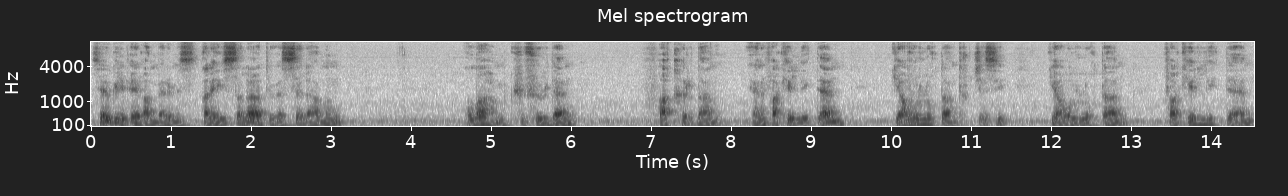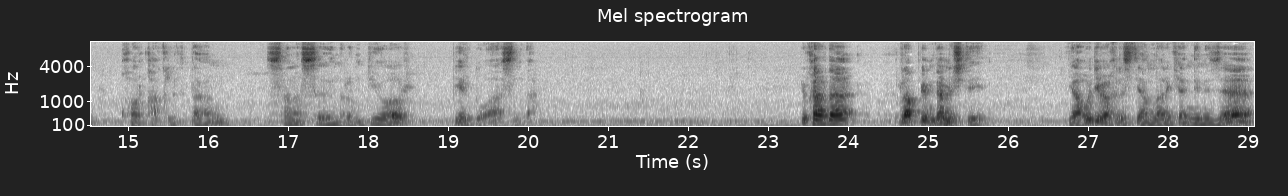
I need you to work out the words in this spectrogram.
Sevgili Peygamberimiz Aleyhissalatu Vesselam'ın Allah'ım küfürden, fakırdan, yani fakirlikten, gavurluktan Türkçesi, gavurluktan, fakirlikten, korkaklıktan sana sığınırım diyor bir duasında. Yukarıda Rabbim demişti, Yahudi ve Hristiyanları kendinize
